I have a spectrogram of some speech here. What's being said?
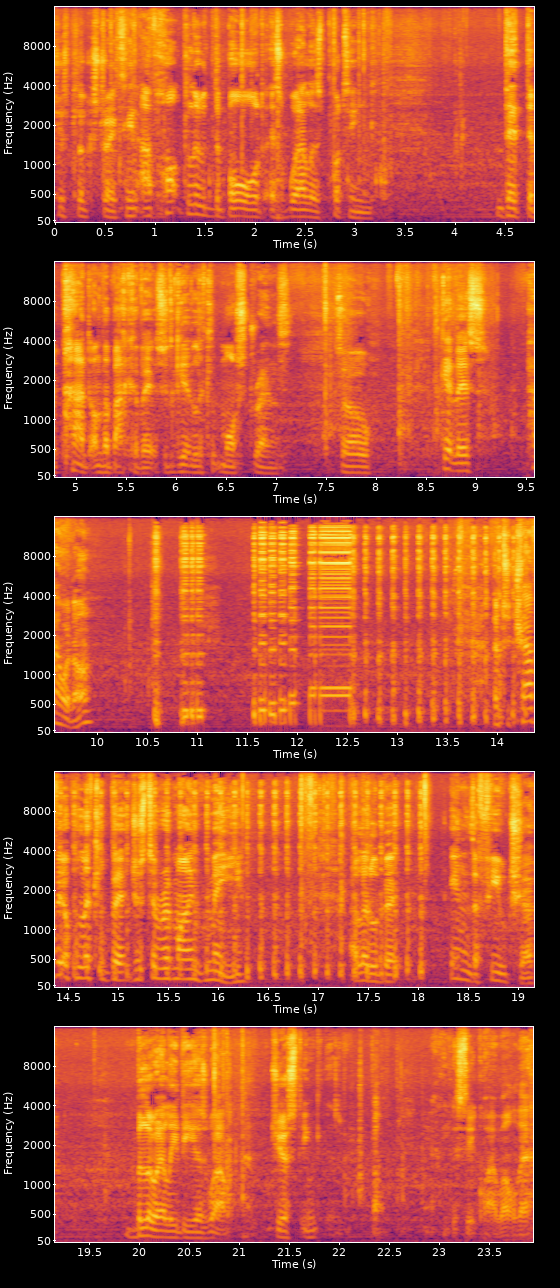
just plugs straight in. I've hot glued the board as well as putting the, the pad on the back of it so to get a little more strength. So get this powered on. And to chav it up a little bit, just to remind me a little bit in the future, blue LED as well. Just in, see it quite well there.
